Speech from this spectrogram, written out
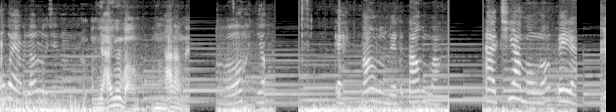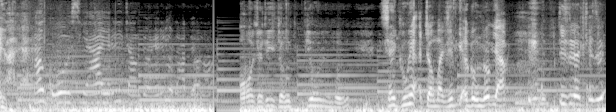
ကိုပင်ကဘယ်လောက်လိုချင်လဲအများကြီးမပါဘူး9000နဲ့ဟောရော့ကဲမောင်းလုံးနဲ့တတောင်းပြီပါ အဲ့ချီရမုံနော်ပေးတယ်အေးပါရနောက်ကိုဆရာရဲ့ဒီအကြောင်းပြောတယ်လို့လာပြောနော်။အော်ယတိအကြောင်းပြောလို့မဟုတ်ဘူး။ရိုက်ကုန်းရဲ့အကြောင်းမှယတိအကုန်ပြောပြမယ်။ကျေးဇူးကျေးဇူး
